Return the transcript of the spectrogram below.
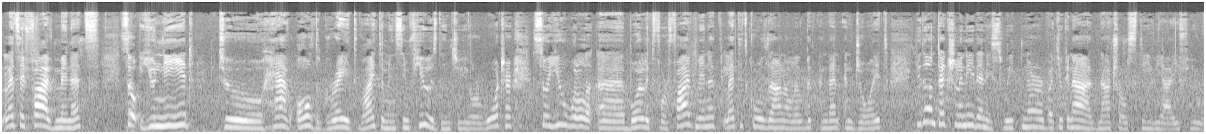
let's say, five minutes. So you need to have all the great vitamins infused into your water. So you will uh, boil it for five minutes, let it cool down a little bit, and then enjoy it. You don't actually need any sweetener, but you can add natural stevia if you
